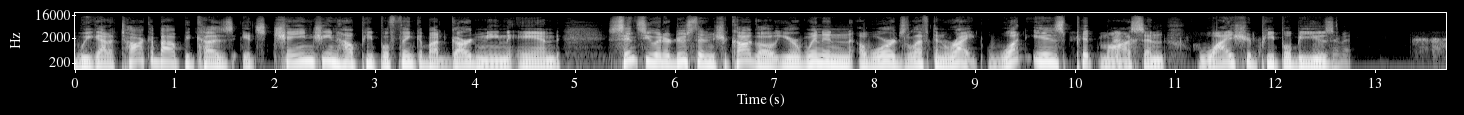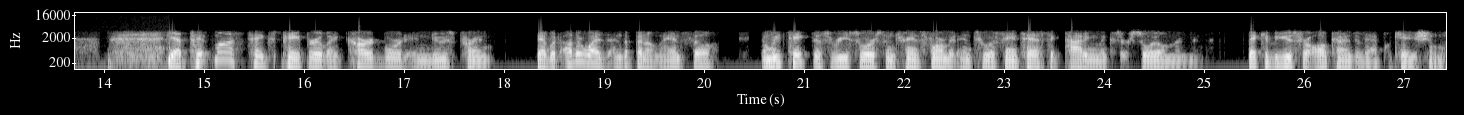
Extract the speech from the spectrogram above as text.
we got to talk about because it's changing how people think about gardening and since you introduced it in Chicago, you're winning awards left and right. What is Pitt Moss and why should people be using it? Yeah, Pitt Moss takes paper like cardboard and newsprint that would otherwise end up in a landfill, and we take this resource and transform it into a fantastic potting mix or soil amendment that can be used for all kinds of applications.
